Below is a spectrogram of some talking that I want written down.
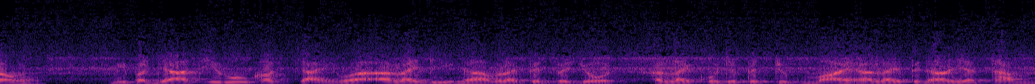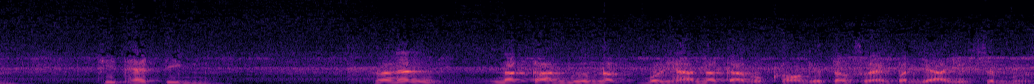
ต้อง มีปัญญาที่รู้เข้าใจว่าอะไรดีงามอะไรเป็นประโยชน์ อะไรควรจะเป็นจุดหมายอะไรเป็นอารยธรรมที่แท้จริง เพราะนั้นนักการเมืองนักบริหารนักการปกครองจะต้องแสวงปัญญาอยู่เสมอ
